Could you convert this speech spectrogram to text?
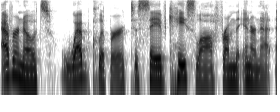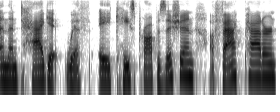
Evernote's web clipper to save case law from the internet and then tag it with a case proposition, a fact pattern,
